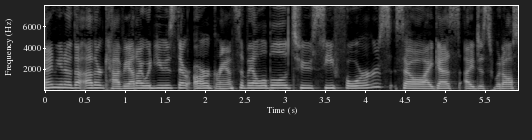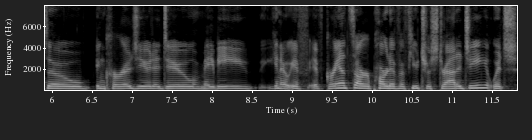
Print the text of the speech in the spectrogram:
And you know, the other caveat I would use there are grants available to C4s. So I guess I just would also encourage you to do maybe, you know, if if grants are part of a future strategy, which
